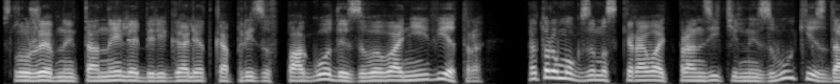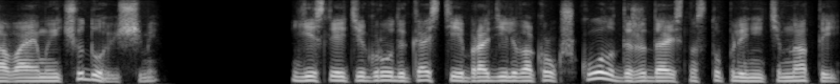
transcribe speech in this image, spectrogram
Служебные тоннели оберегали от капризов погоды и завывания ветра, который мог замаскировать пронзительные звуки, издаваемые чудовищами. Если эти груды костей бродили вокруг школы, дожидаясь наступления темноты,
